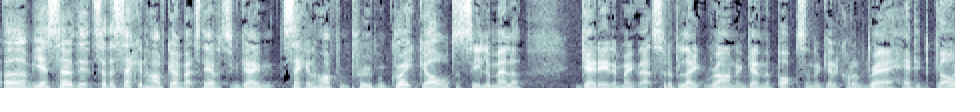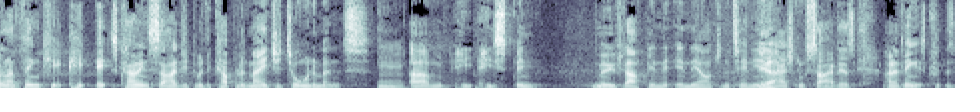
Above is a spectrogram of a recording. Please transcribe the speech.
Um, yeah, so the, so the second half, going back to the Everton game, second half improvement. Great goal to see Lamela get in and make that sort of late run and get in the box and get a kind of rare-headed goal. Well, I think he, he, it's coincided with a couple of major tournaments. Hmm. Um, he, he's been moved up in the, in the Argentinian Yeah. national side, as, and I think it's,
